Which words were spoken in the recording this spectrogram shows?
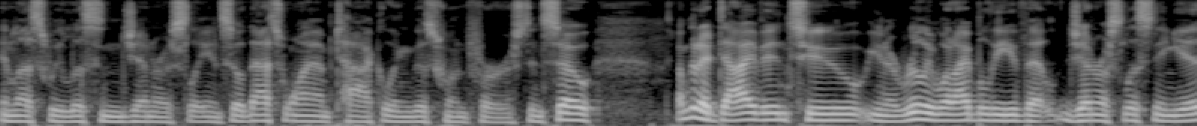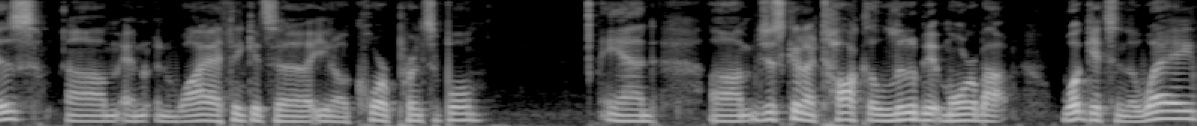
unless we listen generously. And so that's why I'm tackling this one first. And so, I'm going to dive into you know really what I believe that generous listening is, um, and and why I think it's a you know core principle, and um, just going to talk a little bit more about what gets in the way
